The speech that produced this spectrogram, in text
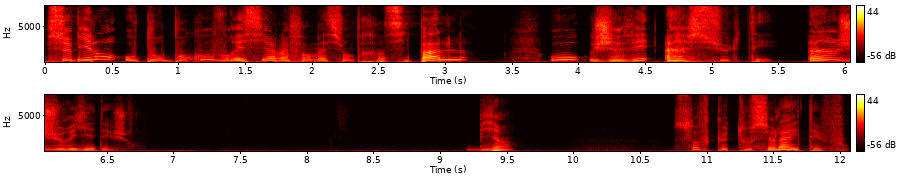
Ce bilan où pour beaucoup vous réussissez l'information principale, où j'avais insulté, injurié des gens. Bien. Sauf que tout cela était faux.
